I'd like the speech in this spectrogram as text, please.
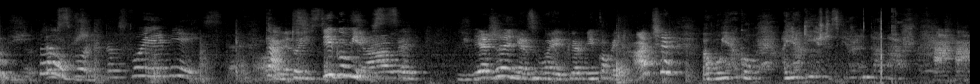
Dobrze, Na, dobrze. swo- na swoje miejsce. To jest jego miejsce. Cały zwierzyniec w mojej piernikowej chacie. Babo Jago, a jakie jeszcze zwierzęta masz? Ha, ha,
